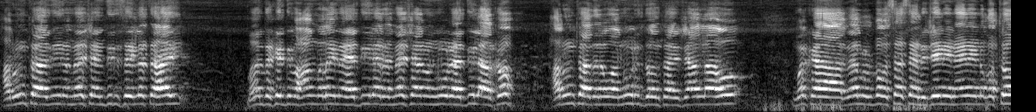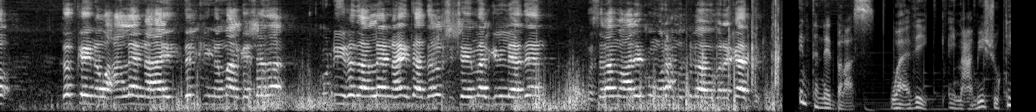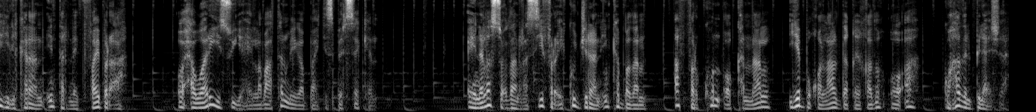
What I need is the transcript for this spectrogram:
Xaruntaadiina meeshaan dirisay la tahay. Maanta kadib waxaan malaynahay haddii la meeshaanu nuuri haddii la arko xaruntaadana waa nuuri doontaa inshaa allahu marka meel walbaba saasaan rajaynaynaa inay noqoto dadkayna waxaan leenahay dalkiina maalgashada ku dhiiradaan leenahay intaad dalal shisheeye maalgelin lehdeen wasalaamu calaykum waraxmatullaahi wabarakaatu. Internet balas waa adeeg ay macaamiishu ka heli karaan internet faibar ah oo xawaarihiisu yahay labaatan megabytes ber second. Ayna la socdaan rasiifar ay ku jiraan in ka badan afar kun oo kanaal iyo boqolaal daqiiqado oo ah ku hadal bilaash ah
